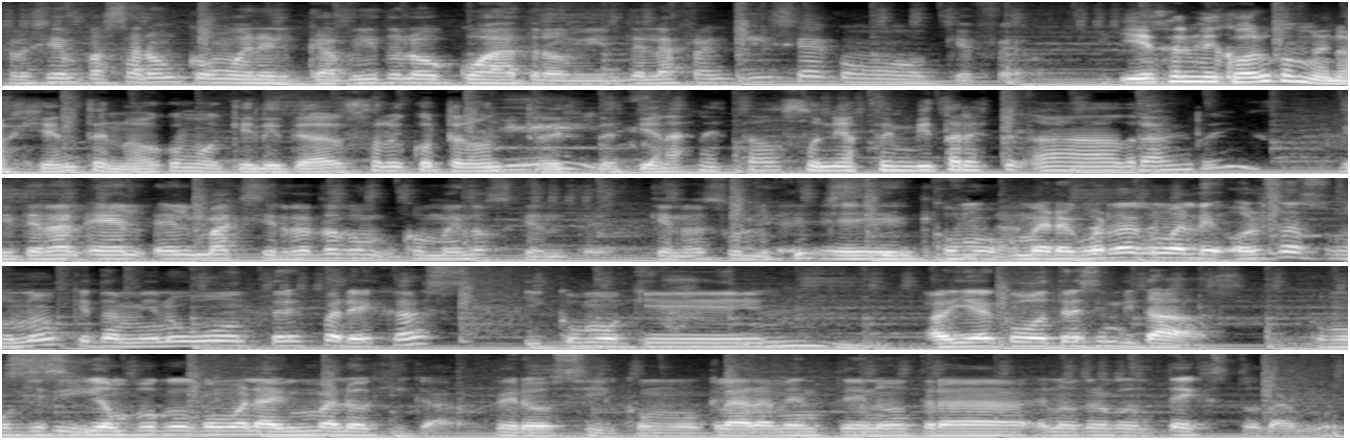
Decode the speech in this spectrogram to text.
recién pasaron como en el capítulo 4000 de la franquicia, como que feo. Y es el mejor con menos gente, ¿no? Como que literal solo encontraron Sí. tres lesbianas en Estados Unidos para invitar a este- a Drag Race. Literal, el, el maxi reto con, con menos gente, que no es un Eh, como, me recuerda como el de Olsas 1, que también hubo tres parejas y como que Mm. había como tres invitadas. Como que Sí. seguía un poco como la misma lógica, pero sí, como claramente en, otra, en otro contexto también.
